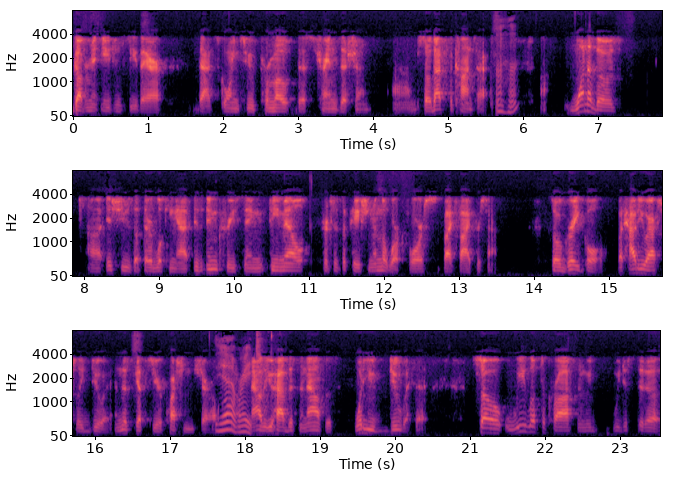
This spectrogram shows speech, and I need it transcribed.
government agency there that's going to promote this transition. Um, so that's the context. Uh-huh. Uh, one of those uh, issues that they're looking at is increasing female participation in the workforce by 5%. So a great goal, but how do you actually do it? And this gets to your question, Sherryl. Yeah, right. Now that you have this analysis, what do you do with it? So we looked across and we, we just did a,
